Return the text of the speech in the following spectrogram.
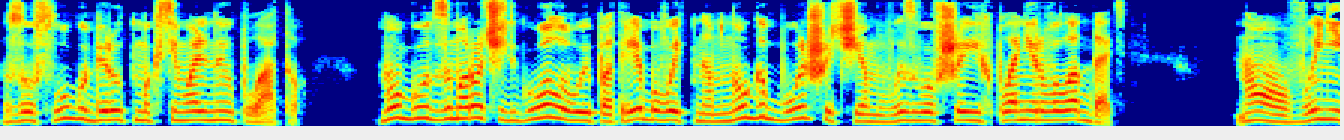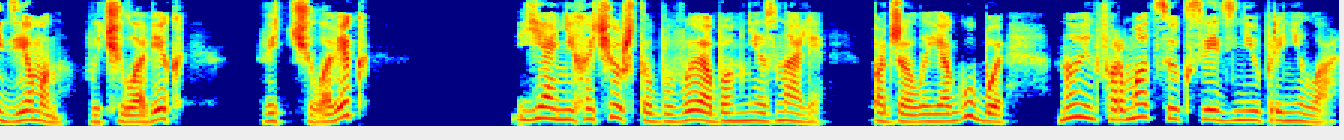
За услугу берут максимальную плату могут заморочить голову и потребовать намного больше, чем вызвавший их планировал отдать. Но вы не демон, вы человек. Ведь человек? Я не хочу, чтобы вы обо мне знали, поджала я губы, но информацию к сведению приняла.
